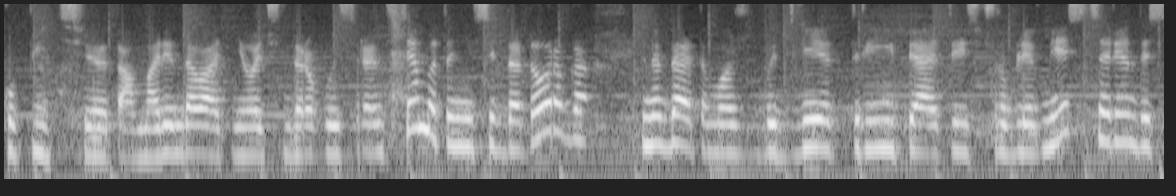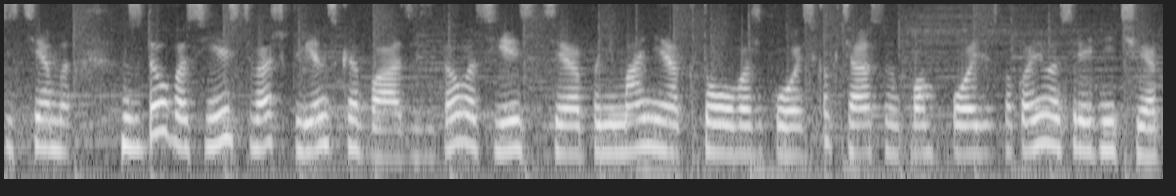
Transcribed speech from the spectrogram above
купить, э, там, арендовать не очень дорогую CRM-систему. Это не всегда дорого. Иногда это может быть 2, 3, 5 тысяч рублей в месяц аренда системы. Но зато у вас есть ваша клиентская база, зато у вас есть э, понимание, кто ваш гость, как часто он к вам ходит, какой у него средний чек.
